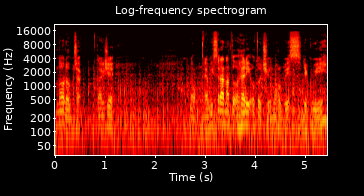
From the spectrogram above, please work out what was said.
No dobře, takže... No, já bych se rád na to Harry otočil, mohl bys, děkuji.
